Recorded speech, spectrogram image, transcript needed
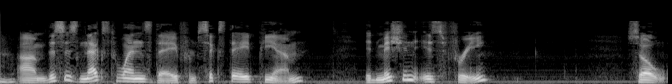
Um, this is next Wednesday from 6 to 8 p.m. Admission is free. So,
